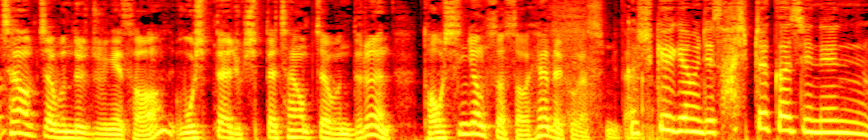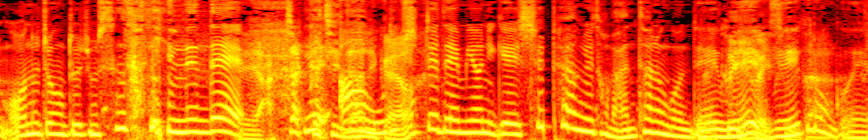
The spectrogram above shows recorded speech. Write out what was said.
창업자분들 중에서 50대, 60대 창업자분들은 더욱 신경 써서 해야 될 것 같습니다. 그러니까 쉽게 얘기하면 이제 40대까지는 어느 정도 좀 승산이 있는데 네, 악착같이 아, 5, 60대 되면 이게 실패 확률이 더 많다는 건데 네, 왜, 왜 그런 거예요?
